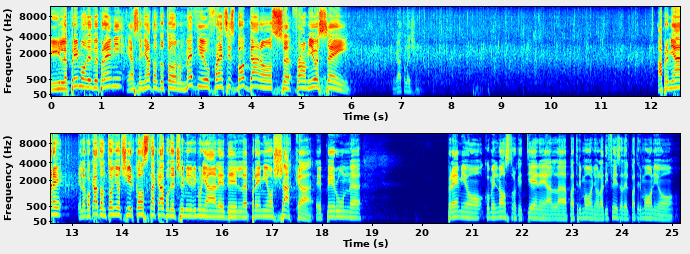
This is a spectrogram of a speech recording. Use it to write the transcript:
Il primo dei due premi è assegnato al dottor Matthew Francis Bogdanos from USA. Congratulations. A premiare è l'avvocato Antonio Circosta, capo del cerimoniale del premio Sciacca per un premio come il nostro che tiene al patrimonio, alla difesa del patrimonio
